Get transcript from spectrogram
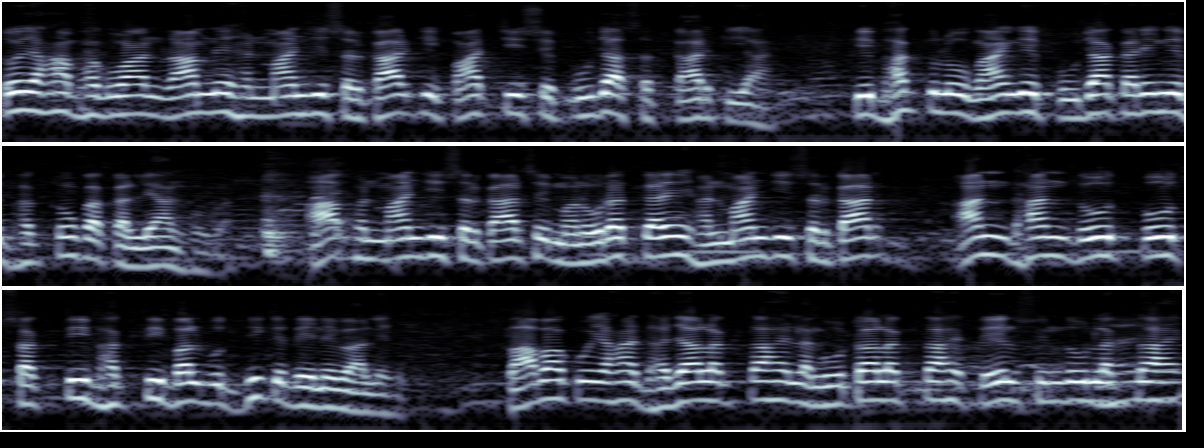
तो यहाँ भगवान राम ने हनुमान जी सरकार की पाँच चीज़ से पूजा सत्कार किया है। कि भक्त लोग आएँगे पूजा करेंगे भक्तों का कल्याण होगा। आप हनुमान जी सरकार से मनोरथ करें। हनुमान जी सरकार अन्न धन दूध पोत शक्ति भक्ति बल बुद्धि के देने वाले हैं। बाबा को यहाँ ध्वजा लगता है लंगोटा लगता है तेल सिंदूर लगता है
